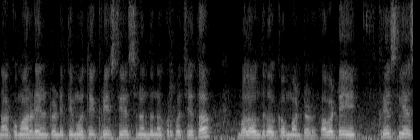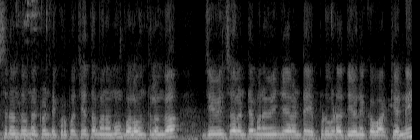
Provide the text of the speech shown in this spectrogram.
నా కుమారుడైనటువంటి తిమోతి క్రీస్తు చేస్తున్నందున్న కృప చేత బలవంతుడు కమ్మంటాడు కాబట్టి క్రీస్తు యేసునందు ఉన్నటువంటి కృపచేత మనము బలవంతులంగా జీవించాలంటే మనం ఏం చేయాలంటే ఎప్పుడు కూడా దేవుని యొక్క వాక్యాన్ని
